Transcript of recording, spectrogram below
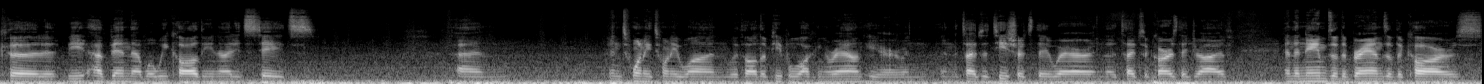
Could it be have been that what we call the United States and in 2021 with all the people walking around here and, and the types of t-shirts they wear and the types of cars they drive and the names of the brands of the cars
